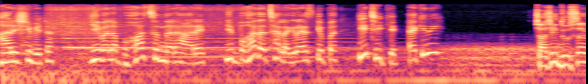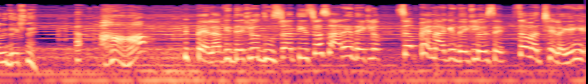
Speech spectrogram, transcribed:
हाँ ऋषि बेटा ये वाला बहुत सुंदर हार है। ये बहुत अच्छा लग रहा है इसके ऊपर। ये ठीक है है कि नहीं? चाची दूसरा भी देख ले। हाँ हाँ पहला भी देख लो दूसरा तीसरा सारे देख लो। सब पहना के देख लो इसे सब अच्छे लगेंगे।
